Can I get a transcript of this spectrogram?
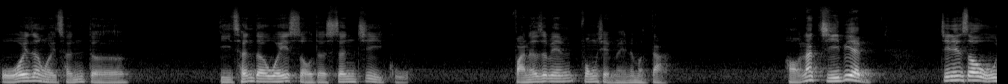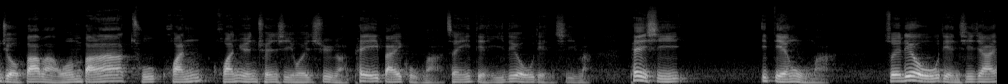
我会认为承德以承德为首的生技股，反而这边风险没那么大。好，那即便今天收五九八嘛，我们把它除还还原全息回去嘛，配一百股嘛，乘一点一六五点七嘛，配息一点五嘛，所以六五点七加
